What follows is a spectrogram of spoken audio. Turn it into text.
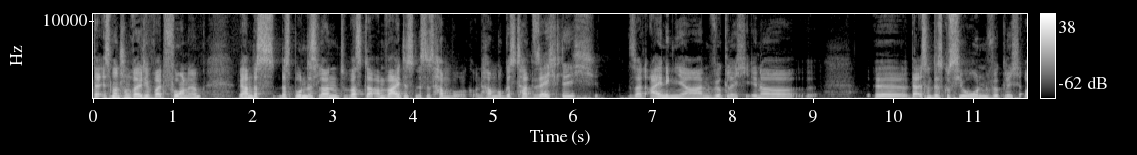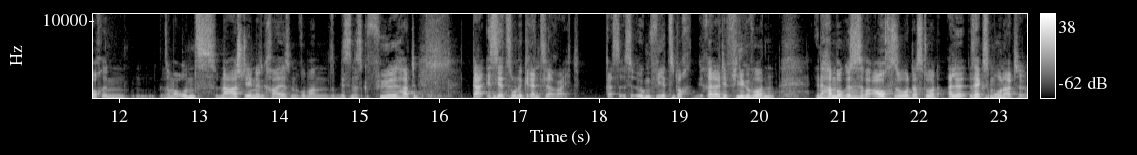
da ist man schon relativ weit vorne. Wir haben das, das Bundesland, was da am weitesten ist, ist Hamburg. Und Hamburg ist tatsächlich seit einigen Jahren wirklich in einer, äh, da ist eine Diskussion wirklich auch in sag mal, uns nahestehenden Kreisen, wo man so ein bisschen das Gefühl hat, da ist jetzt so eine Grenze erreicht. Das ist irgendwie jetzt doch relativ viel geworden. In Hamburg ist es aber auch so, dass dort alle sechs Monate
